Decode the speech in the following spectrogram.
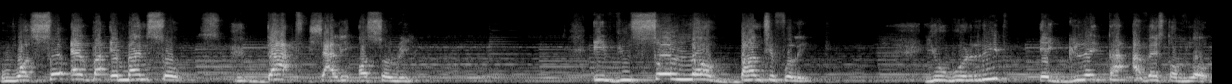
Whatsoever a man sows, that shall he also reap. If you sow love bountifully, you will reap a greater harvest of love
